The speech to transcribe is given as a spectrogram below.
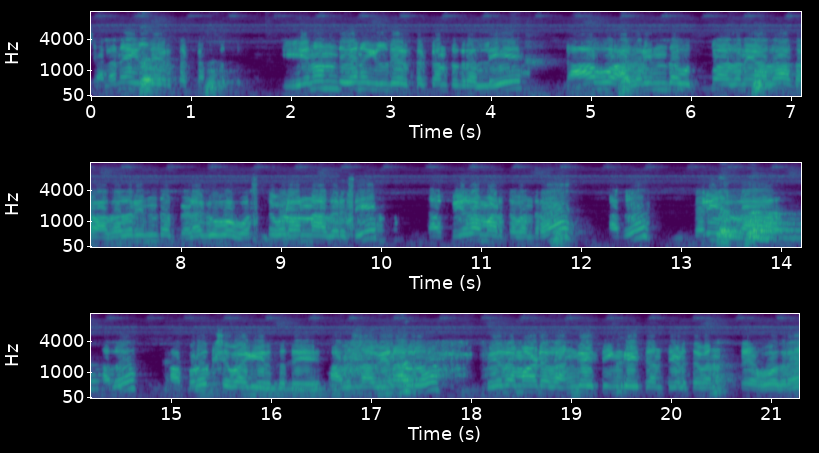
ಚಲನೆ ಇಲ್ಲದೆ ಇರತಕ್ಕಂಥದ್ದು. ಏನೊಂದೇನು ಇಲ್ಲದೆ ಇರ್ತಕ್ಕಂಥದ್ರಲ್ಲಿ ನಾವು ಅದರಿಂದ ಉತ್ಪಾದನೆಯಾದ ಅಥವಾ ಅದರಿಂದ ಬೆಳಗುವ ವಸ್ತುಗಳನ್ನ ಆಧರಿಸಿ ನಾವು ಭೇದ ಮಾಡ್ತೇವಂದ್ರ ಅದು ಸರಿಯಲ್ಲ. ಅದು ಅಪರೋಕ್ಷವಾಗಿ ಇರ್ತದೆ. ಅದನ್ನ ನಾವೇನಾದ್ರೂ ಭೇದ ಮಾಡಿ ಅದು ಹಂಗೈತಿ ಹಿಂಗೈತಿ ಅಂತ ಹೇಳ್ತೇವೆ ಅಂತ ಹೋದ್ರೆ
